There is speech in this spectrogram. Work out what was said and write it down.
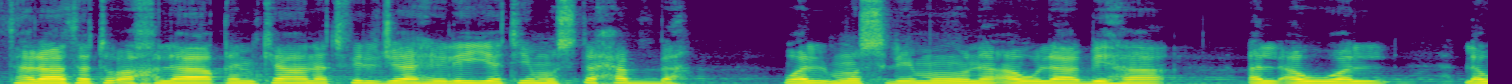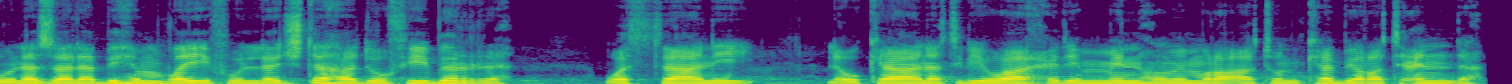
ثلاثة أخلاق كانت في الجاهلية مستحبة والمسلمون أولى بها. الأول لو نزل بهم ضيف لاجتهدوا في بره والثاني لو كانت لواحد منهم امرأة كبرت عنده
